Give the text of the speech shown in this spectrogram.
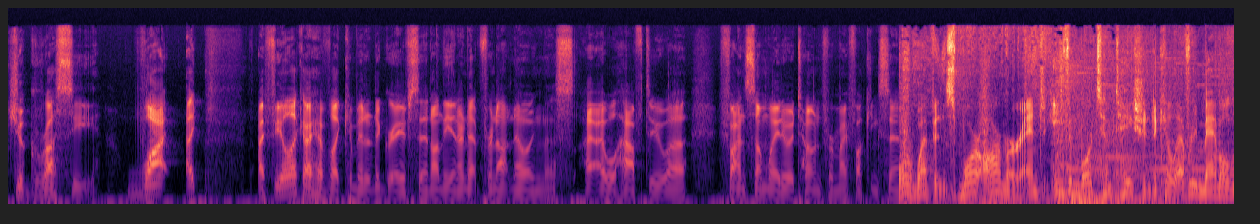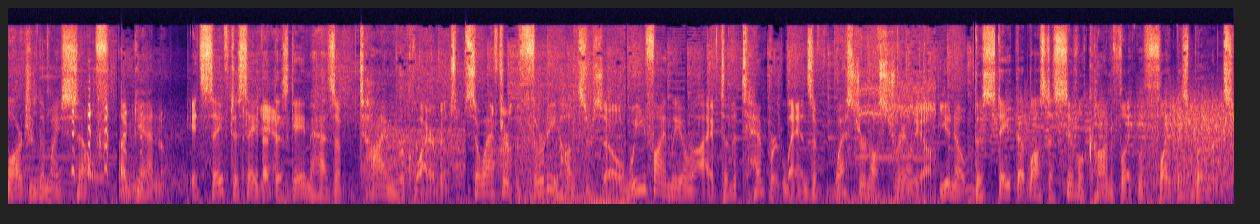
Jagrussi. What? I. I feel like I have like committed a grave sin on the internet for not knowing this. I, I will have to uh, find some way to atone for my fucking sin. More weapons, more armor, and even more temptation to kill every mammal larger than myself. Again, it's safe to say that this game has a time requirement. So after 30 hunts or so, we finally arrive to the temperate lands of Western Australia. You know, the state that lost a civil conflict with flightless birds.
